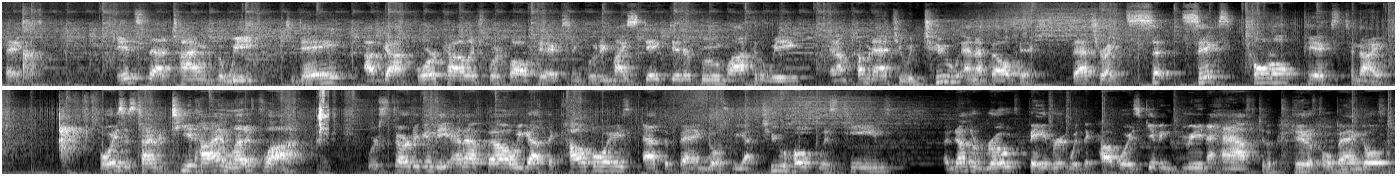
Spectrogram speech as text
Hey, it's that time of the week. Today, I've got four college football picks, including my steak dinner boom lock of the week, and I'm coming at you with two NFL picks. That's right, six total picks tonight. Boys, it's time to tee it high and let it fly. We're starting in the NFL. We got the Cowboys at the Bengals. We got two hopeless teams. Another road favorite with the Cowboys giving three and a half to the pitiful Bengals.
